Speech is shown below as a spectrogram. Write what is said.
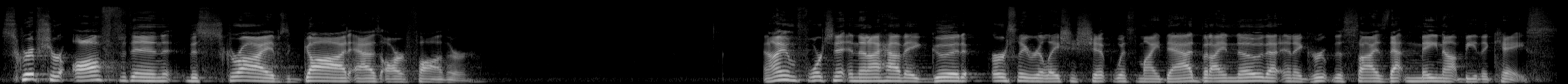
Scripture often describes God as our Father. And I am fortunate in that I have a good earthly relationship with my dad, but I know that in a group this size, that may not be the case.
